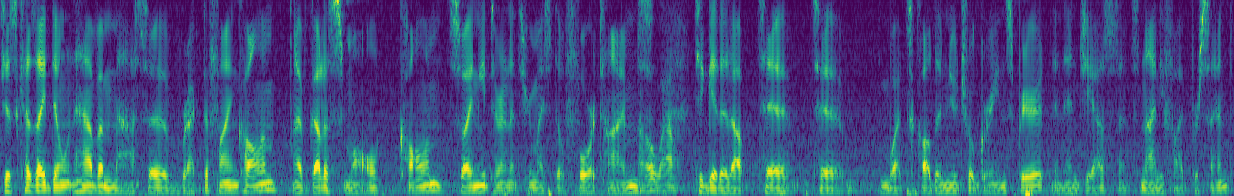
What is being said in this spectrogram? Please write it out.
just because I don't have a massive rectifying column. I've got a small column, so I need to run it through my still four times Oh, wow. to get it up to to what's called a neutral grain spirit in NGS. That's ninety five percent.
